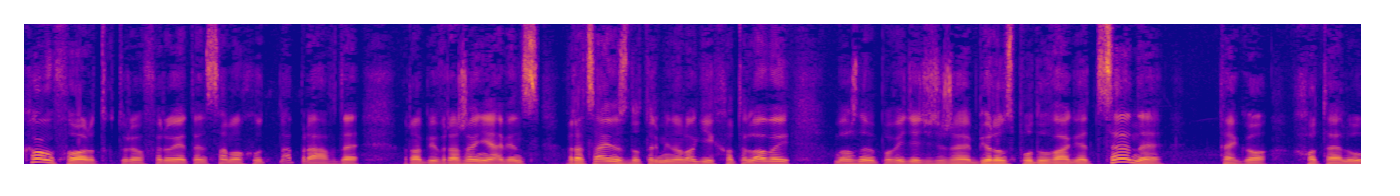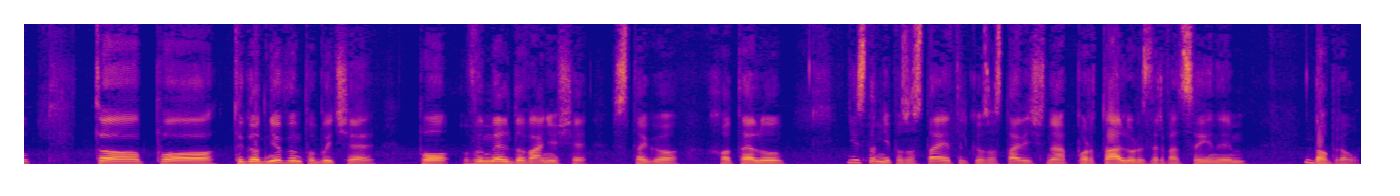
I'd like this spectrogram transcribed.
komfort, który oferuje ten samochód naprawdę robi wrażenie. A więc wracając do terminologii hotelowej, można by powiedzieć, że biorąc pod uwagę cenę tego hotelu, to po tygodniowym pobycie, po wymeldowaniu się z tego hotelu, nic nam nie pozostaje, tylko zostawić na portalu rezerwacyjnym dobrą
